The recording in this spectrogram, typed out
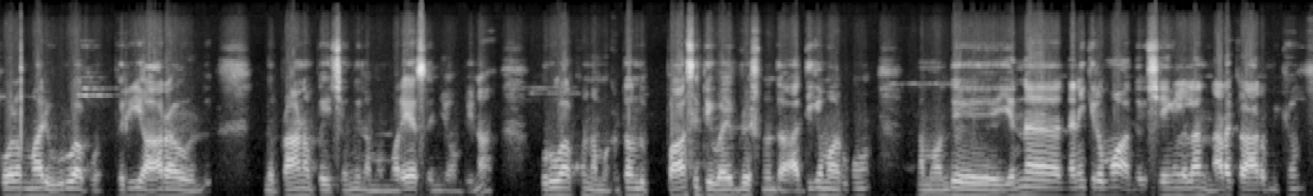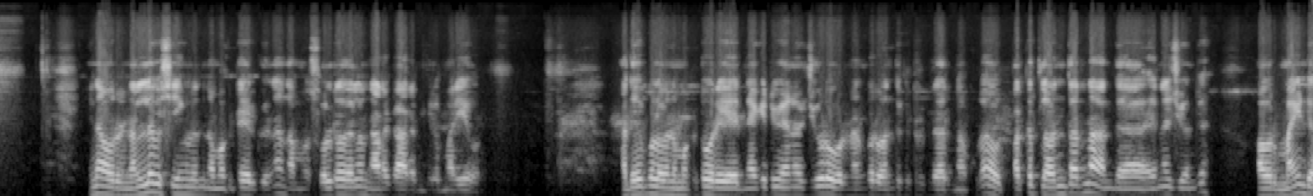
கோலம் மாதிரி உருவாக்கும் பெரிய ஆறாவை வந்து இந்த பிராண பயிற்சி வந்து நம்ம முறையாக செஞ்சோம் அப்படின்னா உருவாக்கும். நம்மக்கிட்ட வந்து பாசிட்டிவ் வைப்ரேஷன் வந்து அதிகமாக இருக்கும். நம்ம வந்து என்ன நினைக்கிறோமோ அந்த விஷயங்கள் எல்லாம் நடக்க ஆரம்பிக்கும். ஏன்னா ஒரு நல்ல விஷயங்கள் வந்து நம்மக்கிட்ட இருக்குதுன்னா நம்ம சொல்கிறதெல்லாம் நடக்க ஆரம்பிக்கிற மாதிரியே வரும். அதே போல் நம்மக்கிட்ட ஒரு நெகட்டிவ் எனர்ஜியோட ஒரு நண்பர் வந்துக்கிட்டு இருக்கிறாருன்னா கூட அவர் பக்கத்தில் வந்தாருன்னா அந்த எனர்ஜி வந்து அவர் மைண்டு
